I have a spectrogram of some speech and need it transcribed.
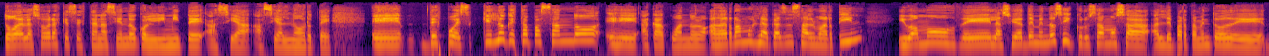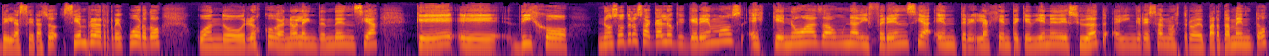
todas las obras que se están haciendo con límite hacia, hacia el norte. Eh, después, ¿qué es lo que está pasando eh, acá cuando agarramos la calle San Martín y vamos de la ciudad de Mendoza y cruzamos al departamento de, de Las Heras. Yo siempre recuerdo cuando Orozco ganó la intendencia que eh, dijo, nosotros acá lo que queremos es que no haya una diferencia entre la gente que viene de ciudad e ingresa a nuestro departamento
